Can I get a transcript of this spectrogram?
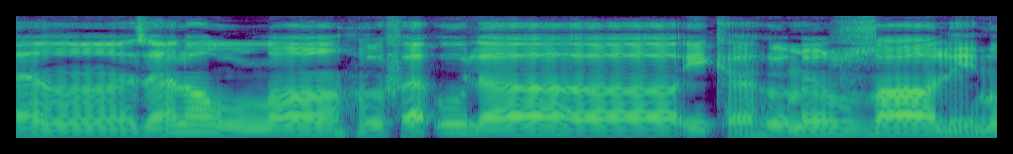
أنزل الله فأولئك هم الظالمون.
